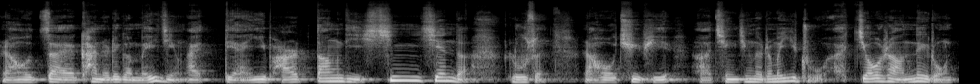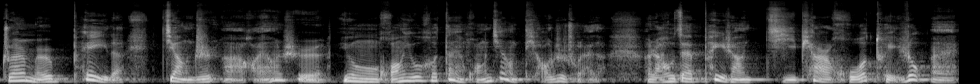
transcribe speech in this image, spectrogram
然后再看着这个美景，哎点一盘当地新鲜的芦笋，然后去皮啊，轻轻的这么一煮，哎浇上那种专门配的。酱汁啊，好像是用黄油和蛋黄酱调制出来的，然后再配上几片火腿肉，哎，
